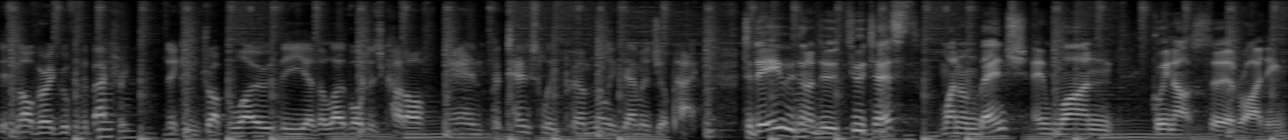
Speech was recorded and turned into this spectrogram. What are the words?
it's not very good for the battery. It can drop below the, uh, the low voltage cutoff and potentially permanently damage your pack. Today we're going to do two tests, one on bench and one going out uh, riding.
